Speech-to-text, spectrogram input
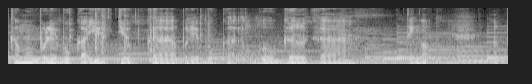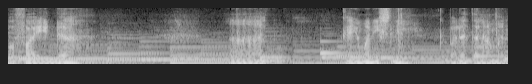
Kamu boleh buka YouTube kah? Boleh buka Google kah? Tengok apa faedah uh, kayu manis nih kepada tanaman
